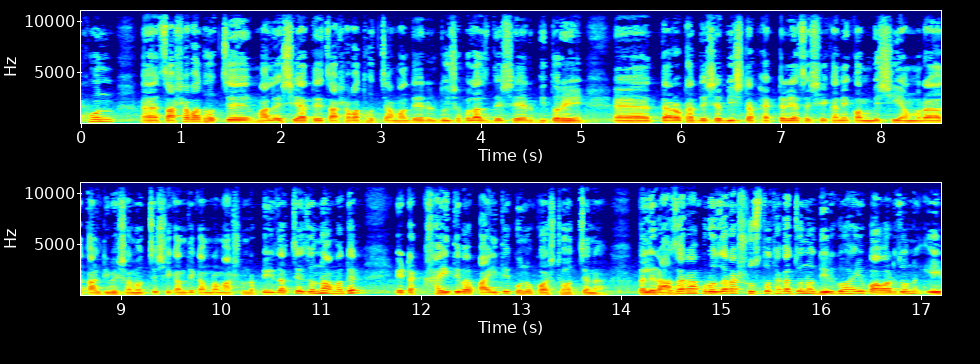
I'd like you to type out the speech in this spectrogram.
এখন চাষাবাদ হচ্ছে মালয়েশিয়াতে, চাষাবাদ হচ্ছে আমাদের দুইশো প্লাস দেশের ভিতরে তেরোটা দেশে বিশটা ফ্যাক্টরি আছে, সেখানে কম বেশি আমরা কাল্টিভেশন হচ্ছে, সেখান থেকে আমরা মাশরুমটা পেয়ে যাচ্ছে জন্য আমাদের এটা খাইতে বা পাইতে কোনো কষ্ট হচ্ছে না। তাহলে রাজারা, প্রজারা সুস্থ থাকার জন্য, দীর্ঘায়ু পাওয়ার জন্য এই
